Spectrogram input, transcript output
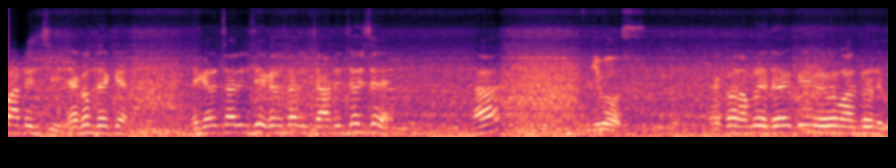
আট ইঞ্চি এখন দেখেন এখানে চার ইঞ্চি এখানে চার ইঞ্চি আট ইঞ্চি হয়েছে হ্যাঁ জি বস এখন আমরা এটাকে এভাবে মার্ক করে নেব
